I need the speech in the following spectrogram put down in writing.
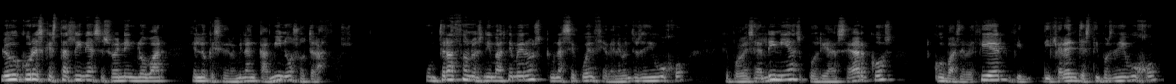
Lo que ocurre es que estas líneas se suelen englobar en lo que se denominan caminos o trazos. Un trazo no es ni más ni menos que una secuencia de elementos de dibujo que pueden ser líneas, podrían ser arcos, curvas de Bézier, en fin, diferentes tipos de dibujo,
